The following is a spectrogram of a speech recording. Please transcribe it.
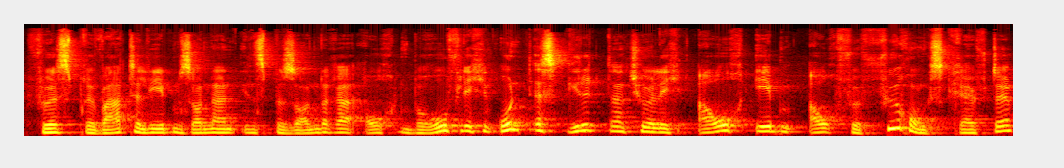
fürs private Leben, sondern insbesondere auch im beruflichen. Und es gilt natürlich auch eben auch für Führungskräfte.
